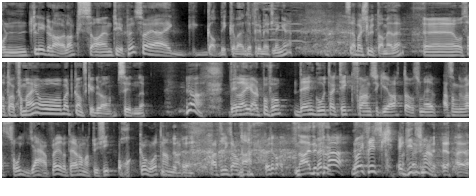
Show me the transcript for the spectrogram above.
ordentlig gladlaks av en type, så jeg gadd ikke å være deprimert lenger. Så jeg bare slutta med det. eh, Og sa takk for meg, og vært ganske glad siden det. Ja. Så det er hjelp å få. Det er en god taktikk fra en psykiater som er, altså, det være så jævla irriterende at du ikke orker å gå til ham. At liksom Vet du hva? Nei, det Vet du hva? Nå er jeg frisk! Jeg gidder ikke mer! Ja, ja.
